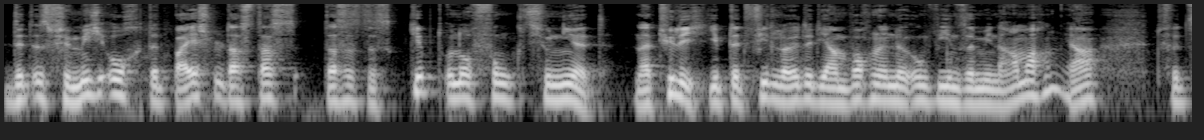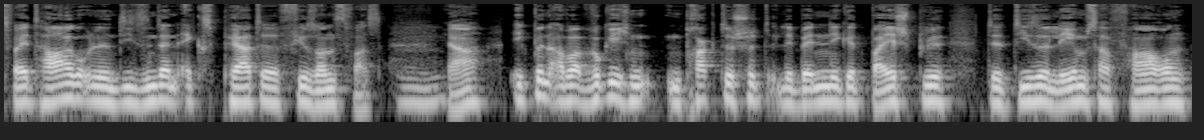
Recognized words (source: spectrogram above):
das ist für mich auch das Beispiel, dass das, dass es das gibt und auch funktioniert. Natürlich gibt es viele Leute, die am Wochenende irgendwie ein Seminar machen, ja, für zwei Tage und die sind dann Experte für sonst was. Mhm. Ja, ich bin aber wirklich ein, ein, praktisches, lebendiges Beispiel, das diese Lebenserfahrung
